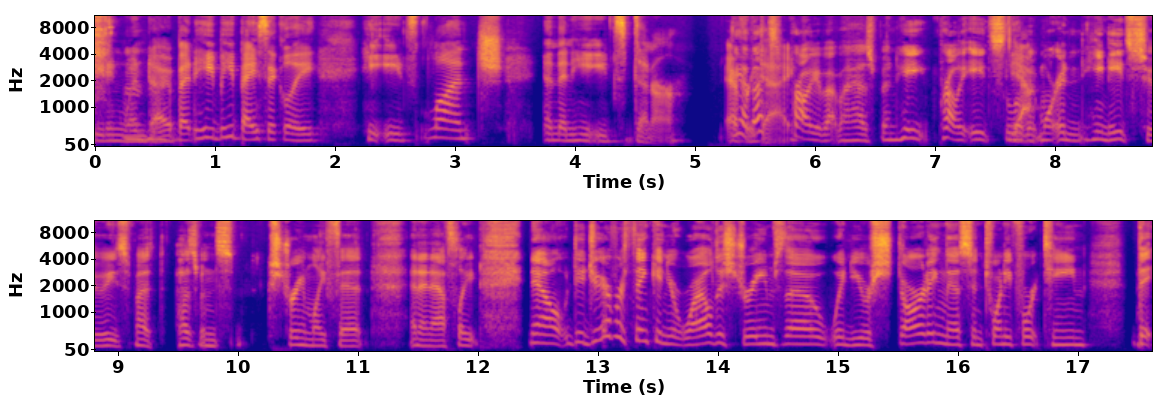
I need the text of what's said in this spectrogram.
eating mm-hmm. window. But he, he basically, he eats lunch and then he eats dinner every yeah, day. that's probably about my husband. He probably eats a little Yeah. bit more, and he needs to. He's my husband's extremely fit and an athlete. Now, did you ever think in your wildest dreams, though, when you were starting this in 2014, that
